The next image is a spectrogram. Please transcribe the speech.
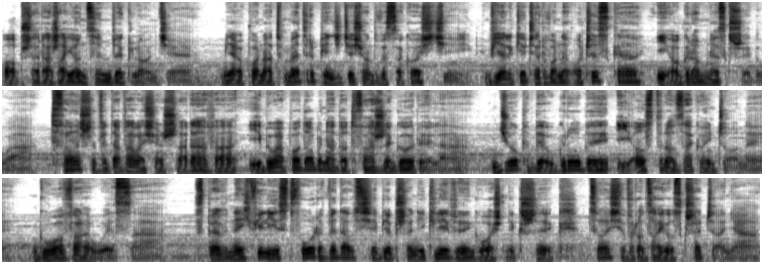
o przerażającym wyglądzie. Miał ponad 1,50 m wysokości, wielkie czerwone oczyska i ogromne skrzydła. Twarz wydawała się szarawa i była podobna do twarzy goryla. Dziób był gruby i ostro zakończony, głowa łysa. W pewnej chwili stwór wydał z siebie przenikliwy, głośny krzyk, coś w rodzaju skrzeczenia.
